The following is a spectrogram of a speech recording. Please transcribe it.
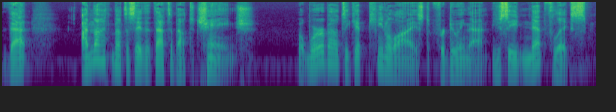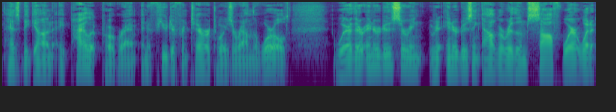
that I'm not about to say that that's about to change, but we're about to get penalized for doing that. You see, Netflix has begun a pilot program in a few different territories around the world where they're introducing introducing algorithms, software, what,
